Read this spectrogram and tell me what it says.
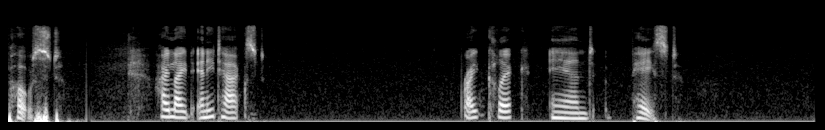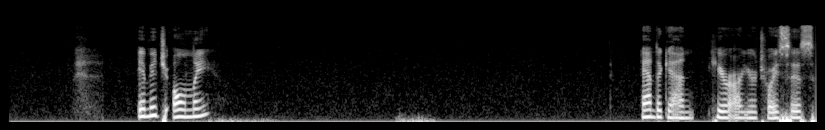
post. Highlight any text right click and paste. Image only. And again, here are your choices.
